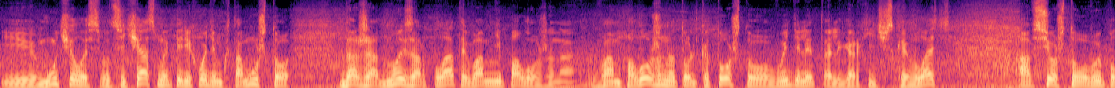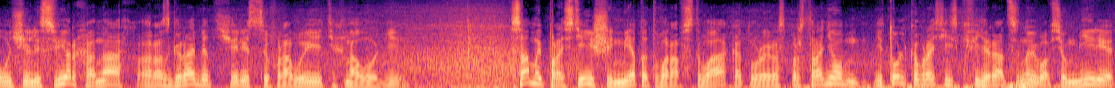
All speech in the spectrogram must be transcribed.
и мучилось. Вот сейчас мы переходим к тому, что даже одной зарплаты вам не положено. Вам положено только то, что выделит олигархическая власть, а все, что вы получили сверх, она разграбит через цифровые технологии. Самый простейший метод воровства, который распространен не только в Российской Федерации, но и во всем мире,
